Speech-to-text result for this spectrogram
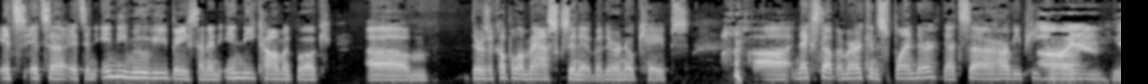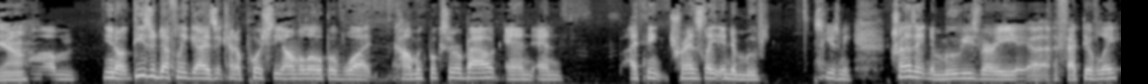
It's, it's a, it's an indie movie based on an indie comic book. Um, there's a couple of masks in it, but there are no capes. uh, next up, American Splendor. That's, uh, Harvey P. Oh, yeah. Yeah. Um, you know, these are definitely guys that kind of push the envelope of what comic books are about, and and I think translate into movie. Excuse me, translate into movies very uh, effectively.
